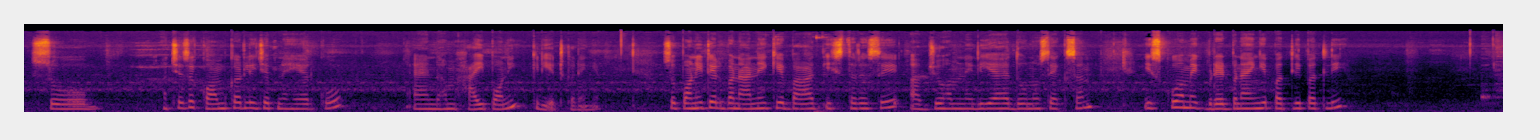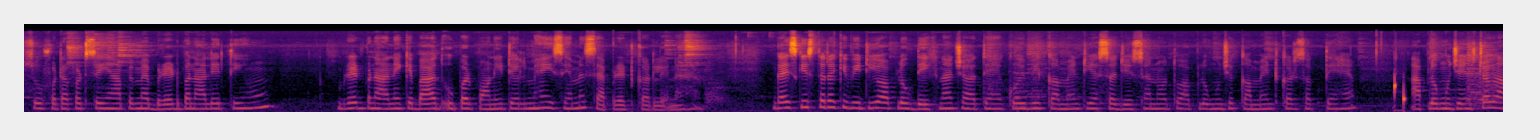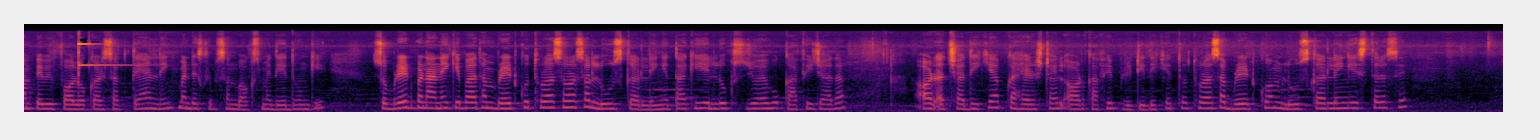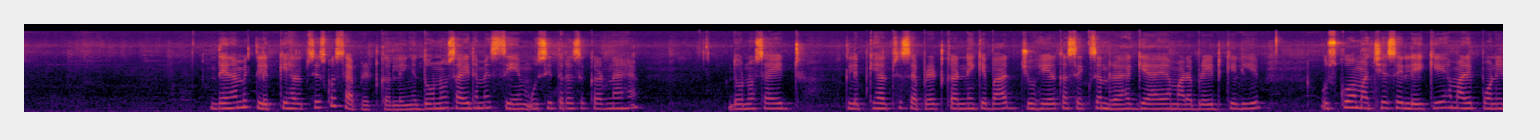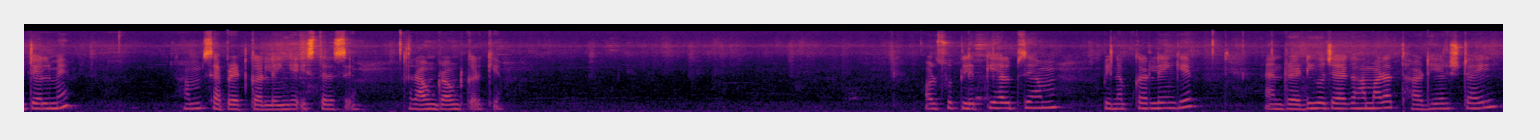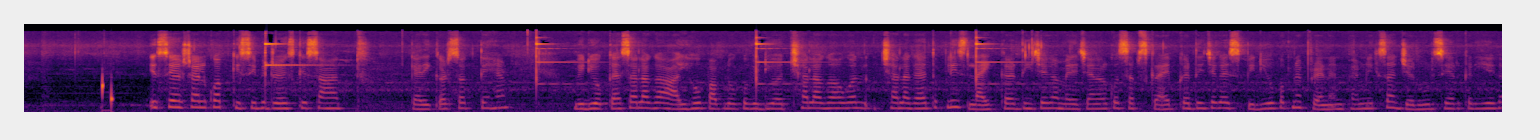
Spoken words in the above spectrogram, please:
सो so, अच्छे से कॉम कर लीजिए अपने हेयर को एंड हम हाई पॉनी क्रिएट करेंगे। सो पॉनी टेल बनाने के बाद इस तरह से अब जो हमने लिया है दोनों सेक्शन इसको हम एक ब्रेड बनाएँगे पतली पतली सो so, फटाफट से यहाँ पे मैं ब्रेड बना लेती हूँ। ब्रेड बनाने के बाद ऊपर पॉनी टेल में है इसे हमें सेपरेट कर लेना है। गाइस किस तरह की वीडियो आप लोग देखना चाहते हैं? कोई भी कमेंट या सजेशन हो तो आप लोग मुझे कमेंट कर सकते हैं। आप लोग मुझे इंस्टाग्राम पे भी फॉलो कर सकते हैं। लिंक मैं डिस्क्रिप्सन बॉक्स में दे दूँगी। सो ब्रेड बनाने के बाद हम ब्रेड को थोड़ा सा थोड़ा सा लूज़ कर लेंगे ताकि ये लुक्स जो है वो काफ़ी ज़्यादा और अच्छा दिखे, आपका हेयर स्टाइल और काफ़ी प्रीटी दिखे। तो थोड़ा सा ब्रेड को हम लूज़ कर लेंगे इस तरह से। देन हमें क्लिप की हेल्प से इसको सेपरेट कर लेंगे। दोनों साइड हमें सेम उसी तरह से करना है। दोनों साइड क्लिप की हेल्प से सेपरेट करने के बाद जो हेयर का सेक्शन रह गया है हमारा ब्रेड के लिए, उसको हम अच्छे से लेके हमारे पोनीटेल में हम सेपरेट कर लेंगे इस तरह से राउंड राउंड करके। और उसको क्लिप की हेल्प से हम पिनअप कर लेंगे एंड रेडी हो जाएगा हमारा थर्ड हेयर स्टाइल इस हेयर स्टाइल को आप किसी भी ड्रेस के साथ कैरी कर सकते हैं। वीडियो कैसा लगा? आई होप आप लोगों को वीडियो अच्छा लगा होगा। अच्छा लगा है तो प्लीज़ लाइक कर दीजिएगा। मेरे चैनल को सब्सक्राइब कर दीजिएगा। इस वीडियो को अपने फ्रेंड एंड फैमिली के साथ ज़रूर शेयर करिएगा।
